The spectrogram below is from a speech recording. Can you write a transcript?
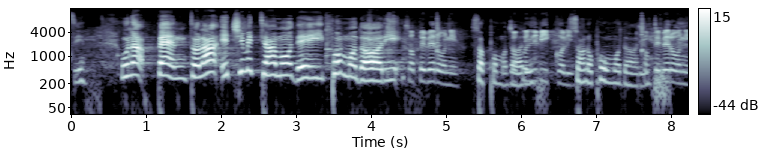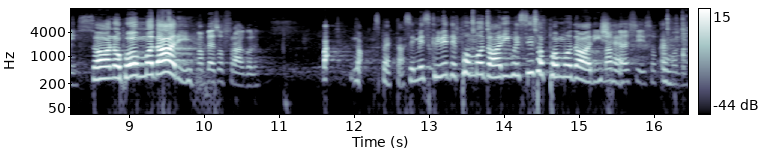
Sì, una pentola e ci mettiamo dei pomodori. So peperoni. So pomodori. So quelli piccoli. Sono pomodori. So peperoni. Sono pomodori. Vabbè, so fragole. No, aspetta, se mi scrivete pomodori, questi sono pomodori. cioè. Vabbè, sì, so Eh. pomodori.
